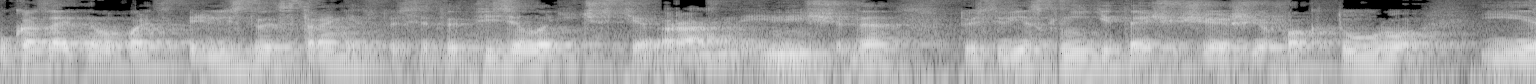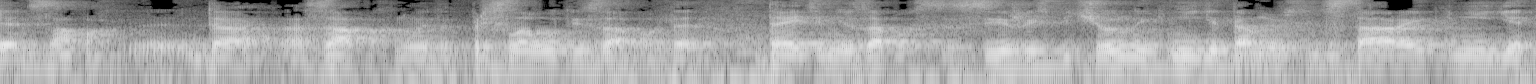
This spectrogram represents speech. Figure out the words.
указательного пальца перелистывает страницу. То есть это физиологически разные mm-hmm. вещи. Да? То есть вес книги, ты ощущаешь ее фактуру. И, запах. Э, да, а запах, ну этот пресловутый запах. Да? Дайте мне запах свежеиспеченной книги, там, Конечно. старой книги.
